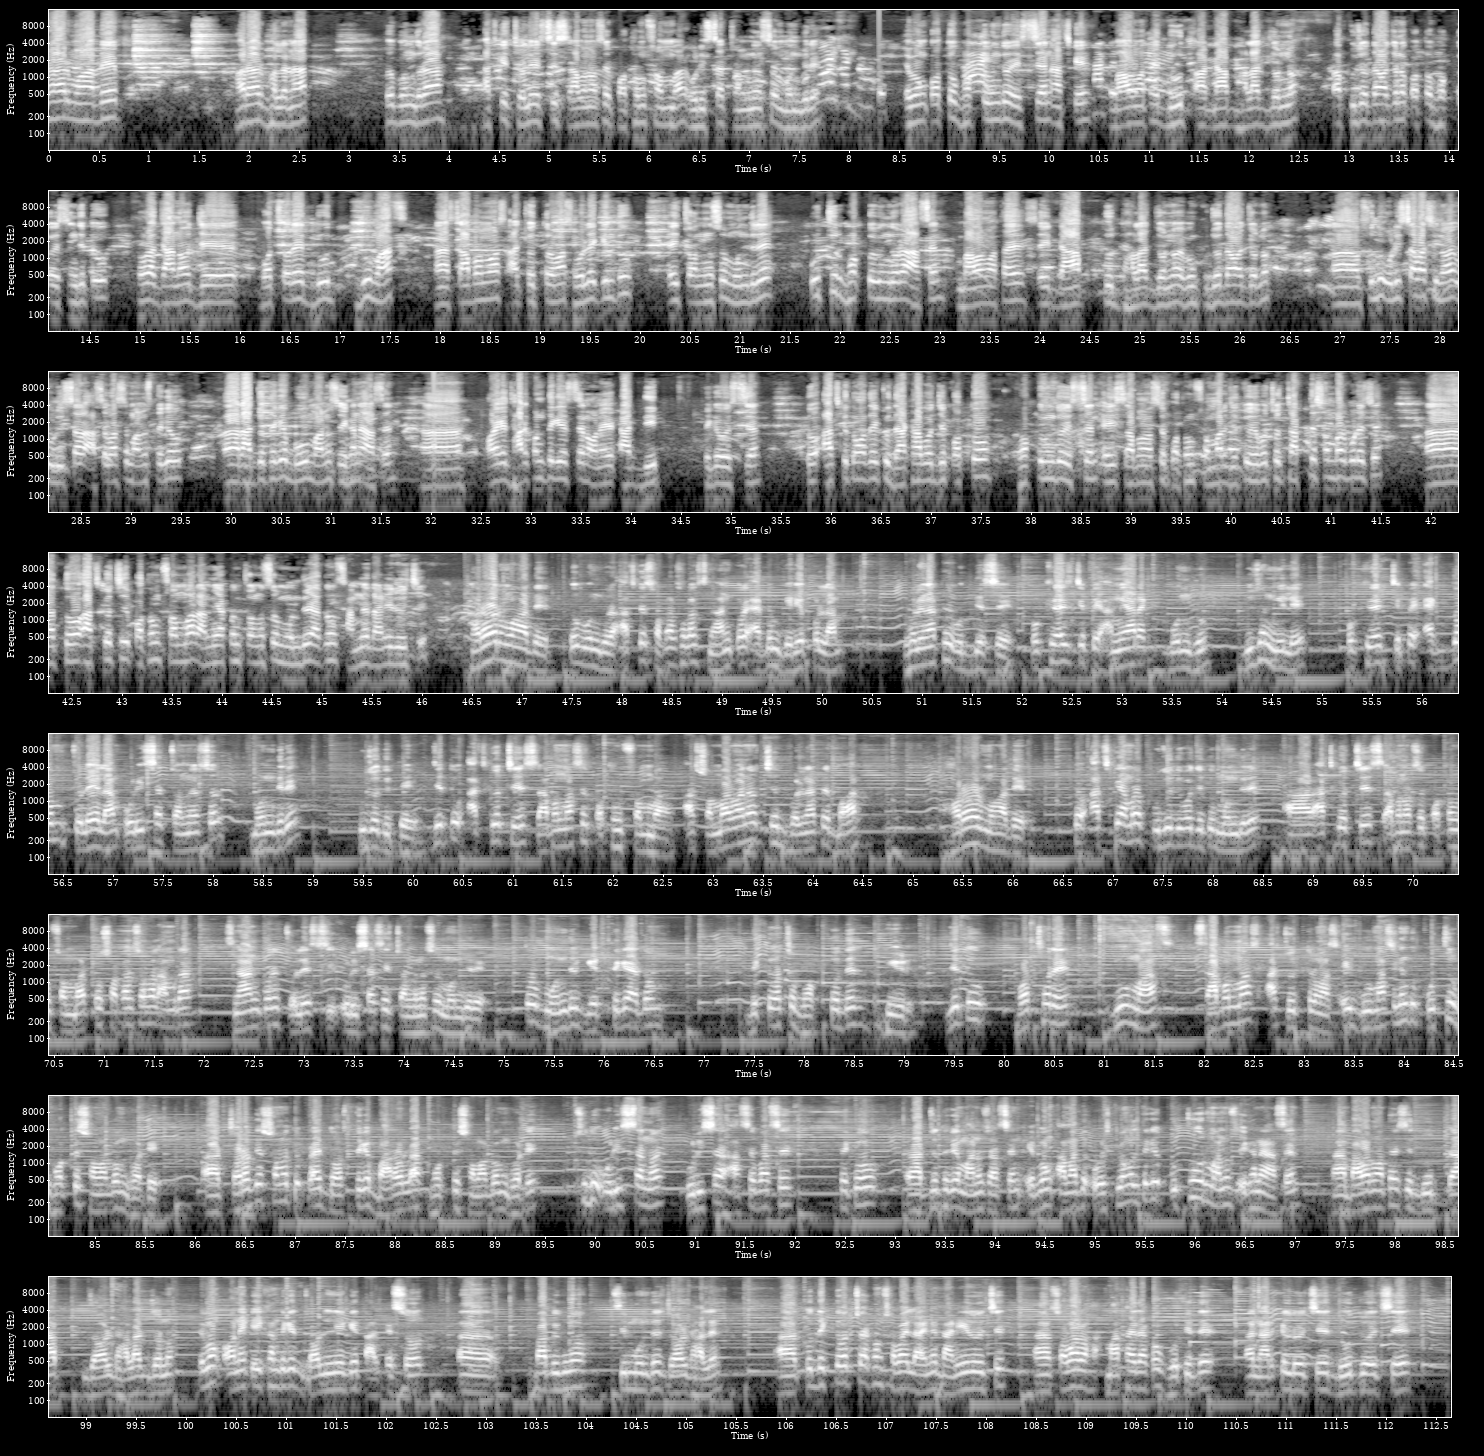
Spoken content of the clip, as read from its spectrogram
হর হর মহাদেব, হর হর ভোলেনাথ। তো বন্ধুরা, আজকে চলে এসেছি শ্রাবণ মাসের প্রথম সোমবার, উড়িষ্যার চন্দনেশ্বর মন্দিরে। এবং কত ভক্তবৃন্দ এসছেন আজকে বাবার মাথায় দুধ আর ডাব ঢালার জন্য বা পুজো দেওয়ার জন্য কত ভক্ত এসছেন। যেহেতু তোমরা জানো যে বছরে দু দু মাস শ্রাবণ মাস আর চৈত্র মাস হলে কিন্তু এই চন্দনেশ্বর মন্দিরে প্রচুর ভক্তবৃন্দরা আসেন বাবার মাথায় সেই ডাব, দুধ ঢালার জন্য এবং পুজো দেওয়ার জন্য। শুধু উড়িষ্যাবাসী নয়, উড়িষ্যার আশেপাশে মানুষ থেকেও রাজ্য থেকে বহু মানুষ এখানে আসেন। অনেকে ঝাড়খণ্ড থেকে এসছেন, অনেকে কাকদ্বীপ থেকেও এসছেন। তো আজকে তোমাদের একটু দেখাবো যে কত ভক্তবৃন্দ এসছেন এই শ্রাবণ মাসের প্রথম সোমবার, যেহেতু এবছর চারটে সোমবার পড়েছে। তো আজকে হচ্ছে প্রথম সোমবার, আমি এখন চন্দ্রেশ্বর মন্দিরে একদম সামনে দাঁড়িয়ে রয়েছি। হর হর মহাদেব। তো বন্ধুরা, আজকে সকাল সকাল স্নান করে একদম বেরিয়ে পড়লাম ভোলেনাথের উদ্দেশ্যে। পক্ষীরাজ চেপে আমি আর এক বন্ধু দুজন মিলে পক্ষীরাজ চেপে একদম চলে এলাম উড়িষ্যার চন্দ্রেশ্বর মন্দিরে পুজো দিতে। যেহেতু আজকে হচ্ছে শ্রাবণ মাসের প্রথম সোমবার, আর সোমবার মানে হচ্ছে ভোলেনাথের বার হর হর মহাদেব। তো আজকে আমরা পুজো দিব যেহেতু মন্দিরে, আর আজকে হচ্ছে শ্রাবণ মাসের প্রথম সোমবার, তো সকাল সকাল আমরা স্নান করে চলে এসেছি উড়িষ্যা সেই চন্দনেশ্বর মন্দিরে। তো মন্দির গেট থেকে একদম দেখতে পাচ্ছ ভক্তদের ভিড়। যেহেতু বছরে দু মাস শ্রাবণ মাস আর চৈত্র মাস। এই দু মাসে কিন্তু প্রচুর ভক্তের সমাগম ঘটে। আর চড়কের সময় তো প্রায় দশ থেকে বারো লাখ ভক্তের সমাগম ঘটে। শুধু উড়িষ্যা নয়, উড়িষ্যার আশেপাশে থেকেও রাজ্য থেকে মানুষ আসেন এবং আমাদের ওয়েস্ট বেঙ্গল থেকে প্রচুর মানুষ এখানে আসেন। বাবার মাথায় সে দুধ, ডাব, জল ঢালার জন্য এবং অনেকে এখান থেকে জল নিয়ে গিয়ে তারকেশ্বর বা বিভিন্ন শিব মন্দিরে জল ঢালেন। তো দেখতে পাচ্ছ এখন সবাই লাইনে দাঁড়িয়ে রয়েছে। সবার মাথায় দেখো ঘটিতে নারকেল রয়েছে, দুধ রয়েছে,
